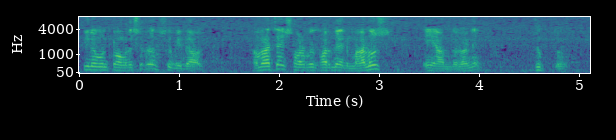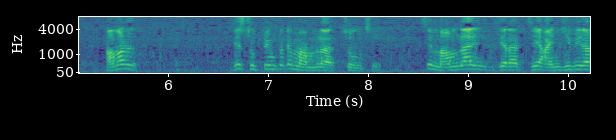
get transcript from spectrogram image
তৃণমূল কংগ্রেসেরও সুবিধা হবে। আমরা চাই সর্বধর্মের মানুষ এই আন্দোলনে যুক্ত। আমার যে সুপ্রিম কোর্টে মামলা চলছে সে মামলায় যারা যে আইনজীবীরা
